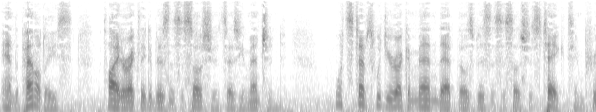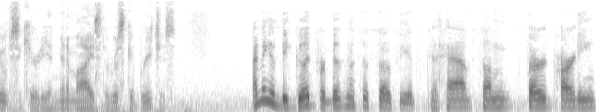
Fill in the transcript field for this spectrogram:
and the penalties apply directly to business associates, as you mentioned. What steps would you recommend that those business associates take to improve security and minimize the risk of breaches? I think it'd be good for business associates to have some third party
